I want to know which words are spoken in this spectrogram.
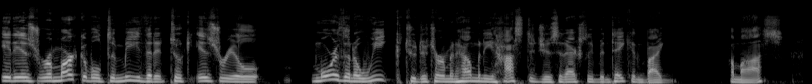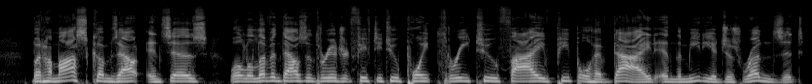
It is remarkable to me that it took Israel more than a week to determine how many hostages had actually been taken by Hamas. But Hamas comes out and says, well, 11,352.325 people have died, and the media just runs it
